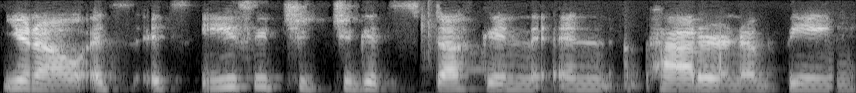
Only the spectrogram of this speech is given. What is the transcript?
you know it's it's easy to to get stuck in in a pattern of being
